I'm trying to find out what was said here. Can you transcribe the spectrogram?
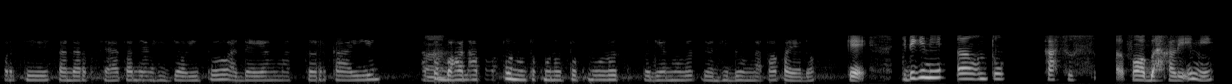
seperti standar kesehatan yang hijau itu, ada yang masker kain atau hmm. bahan apa pun untuk menutup mulut, bagian mulut dan hidung nggak apa-apa ya dok? Oke, okay. jadi gini uh, untuk kasus uh, wabah kali ini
